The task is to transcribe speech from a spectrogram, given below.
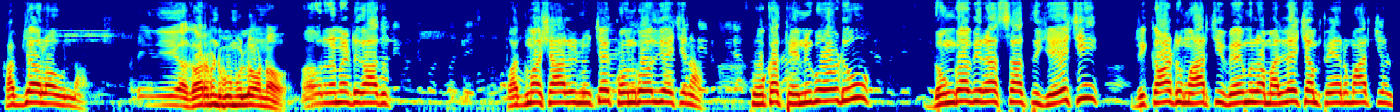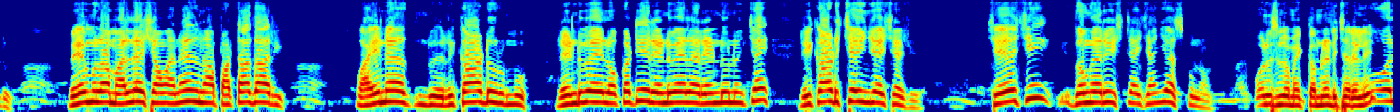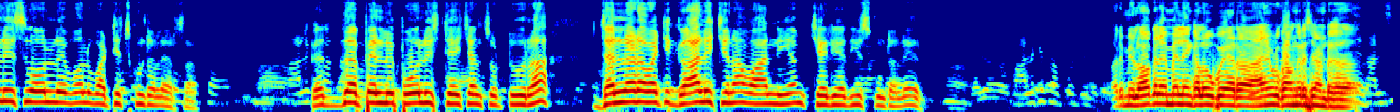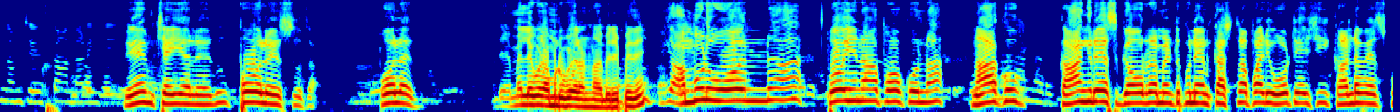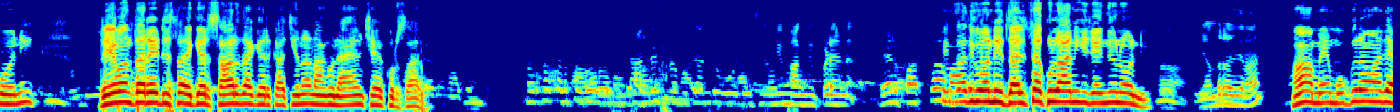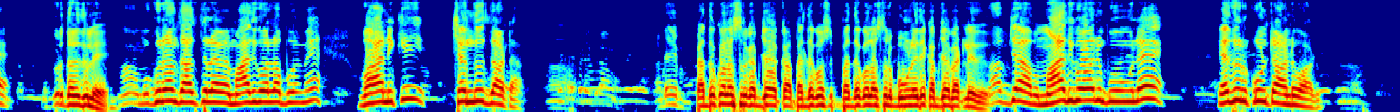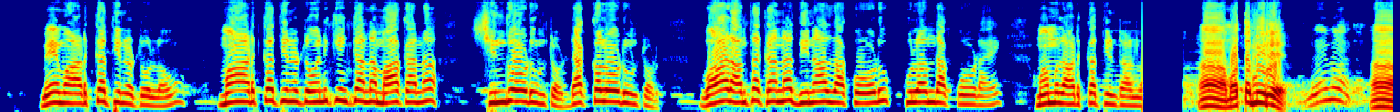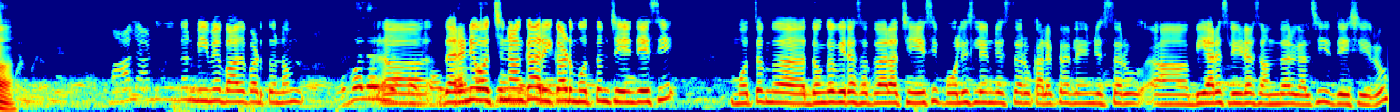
కబ్జాలో ఉన్నా. అంటే ఇది గవర్నమెంట్ భూముల్లో ఉన్నావు. గవర్నమెంట్ కాదు. పద్మశాలి నుంచే కొనుగోలు చేసిన ఒక తెనుగోడు దొంగ విరసత్తు చేసి రికార్డు మార్చి వేముల మల్లేశం పేరు మార్చిండు. వేముల మల్లేశం అనేది నా పట్టాదారి. ఆయన రికార్డు రెండు వేల ఒకటి రెండు వేల రెండు నుంచే రికార్డు చేంజ్ చేసేసి చేసి దొంగ రిజిస్ట్రేషన్ చేసుకున్నాడు. పోలీసులు మీకు కంప్లైంట్ ఇచ్చారు పోలీసు వాళ్ళు ఎవరు పట్టించుకుంటలేరు సార్. పెద్దపల్లి పోలీస్ స్టేషన్ చుట్టూరా జల్లడ బట్టి గాలిచ్చినా వాడిని ఏం చర్య తీసుకుంటలేరు. వాళ్ళకే సపోర్ట్ చేస్తారు. మరి మీ లోకల్ ఎమ్మెల్యే కలవకపోయారా? ఆయన కూడా కాంగ్రెస్ అంట కదా. కలిసినాం చేస్తా అన్నాడు ఇంకేం ఏం చెయ్యలేదు పోలేదు పోలేదు. అంటే ఎమ్మెల్యే కూడా అమ్ముడు పోయారంటున్నారు మీరు చెప్పేది? ఇక అమ్ముడు పోయినా పోయినా పోకున్నా నాకు కాంగ్రెస్ గవర్నమెంట్కు నేను కష్టపడి ఓటేసి కండ వేసుకొని రేవంత్ రెడ్డి దగ్గర సార్ దగ్గరికి వచ్చినా నాకు న్యాయం చేకూరు సార్ కాంగ్రెస్ ప్రభుత్వానికి ఓటేసినాం మేము మాకు ఎప్పుడైనా మాదిగోని దళిత కులానికి చెందినోని మీ అందరూ అదేనా? ఆ, మేము ముగ్గురం అదే. ముగ్గురు దళితులే? ఆ, ముగ్గురం దళితులే. మాదిగోళ్ళ భూమి వానికి చెందుద్దట అంటే పెద్ద కులస్తులు కబ్జా పెద్ద పెద్ద కులస్తుల భూములు అయితే కబ్జా పెట్టలేదు. కబ్జా మాదిగోని భూములే ఎదుర్కొంటాడు వాడు. మేము అడక తినటోళ్ళం. మా అడక తినటోనికి ఇంకన్నా మాకన్నా చిందోడు ఉంటాడు డక్కలోడు ఉంటాడు. వాడు అంతకన్నా దినాలు తక్కువడు కులం తక్కువడాయి. మమ్మల్ని అడక తింటాడు ఆ, మొత్తం మీరే? మేమే. ఆ. మా ల్యాండ్ పోయిందని మేమే బాధపడుతున్నాం. ధరణి వచ్చినాక రికార్డు మొత్తం చేంజ్ చేసి మొత్తం దొంగ వీరస ద్వారా చేసి పోలీసులు ఏం చేస్తారు కలెక్టర్లు ఏం చేస్తారు బీఆర్ఎస్ లీడర్స్ అందరు కలిసి చేసిర్రు.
